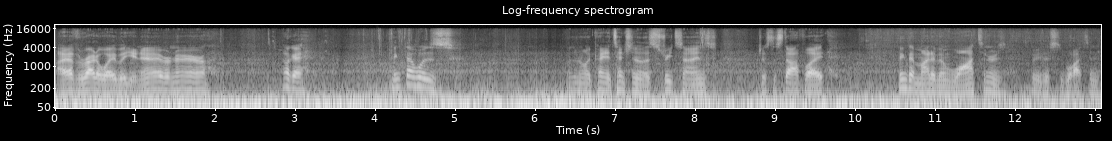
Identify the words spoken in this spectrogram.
I have the right of way, but you never know. Okay, I think that was, I wasn't really paying attention to the street signs just a stoplight. I think that might have been Watson, or maybe this is Watson.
